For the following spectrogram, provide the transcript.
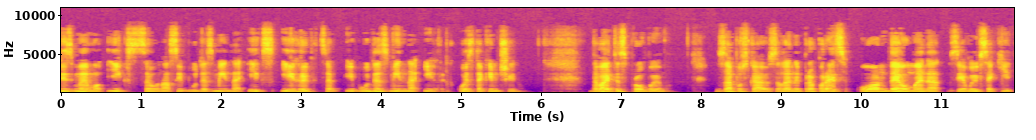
візьмемо x, це у нас і буде змінна x, y це і буде змінна y. Ось таким чином. Давайте спробуємо. Запускаю зелений прапорець. Он, де у мене з'явився кіт.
